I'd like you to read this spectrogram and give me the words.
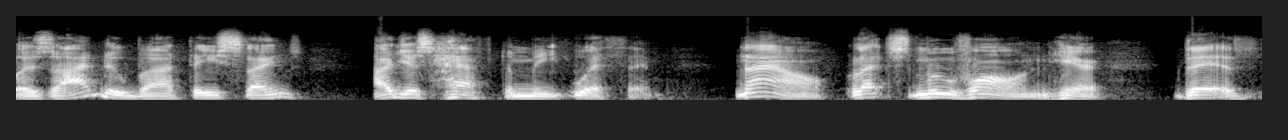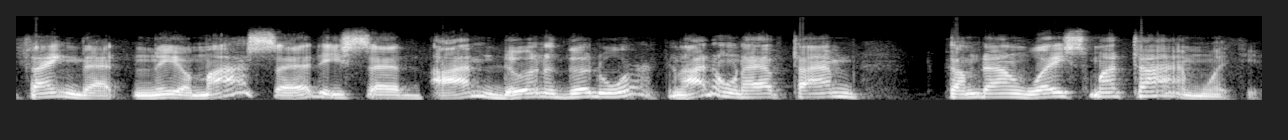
as I do about these things. I just have to meet with them. Now, let's move on here. The thing that Nehemiah said, he said, I'm doing a good work, and I don't have time to come down and waste my time with you.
